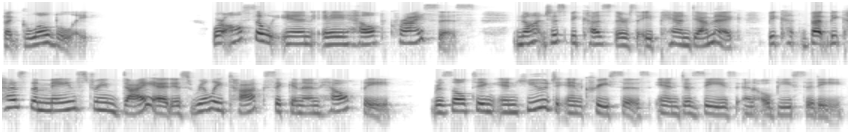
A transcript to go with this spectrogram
but globally. We're also in a health crisis, not just because there's a pandemic, but because the mainstream diet is really toxic and unhealthy, resulting in huge increases in disease and obesity.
